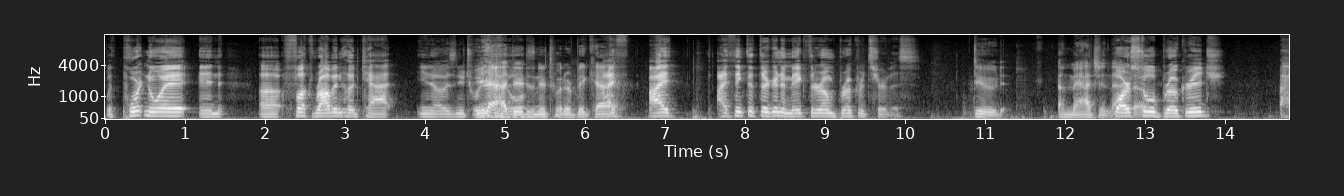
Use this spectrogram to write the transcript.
with Portnoy and uh, fuck Robinhood Cat, you know his new Twitter. yeah, handle, dude, his new Twitter, Big Cat. I, I, I think that they're gonna make their own brokerage service. dude, imagine that. Barstool though. brokerage.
